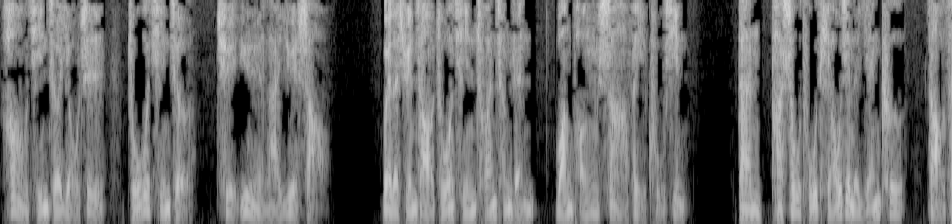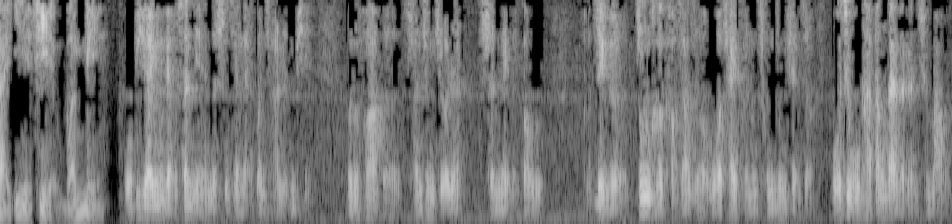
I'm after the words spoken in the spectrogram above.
好琴者有之，斫琴者却越来越少。为了寻找斫琴传承人，王鹏煞费苦心，但他收徒条件的严苛，早在业界闻名。我必须要用两三年的时间来观察人品、文化的传承责任、审美的高度和。这个综合考察之后，我才可能从中选择。我就不怕当代的人去骂我，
